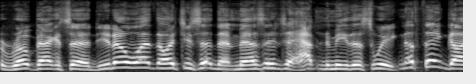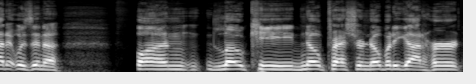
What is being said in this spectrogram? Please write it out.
wrote back and said, "You know what? What you said in that message happened to me this week." Now, thank God it was in a fun, low key, no pressure. Nobody got hurt.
